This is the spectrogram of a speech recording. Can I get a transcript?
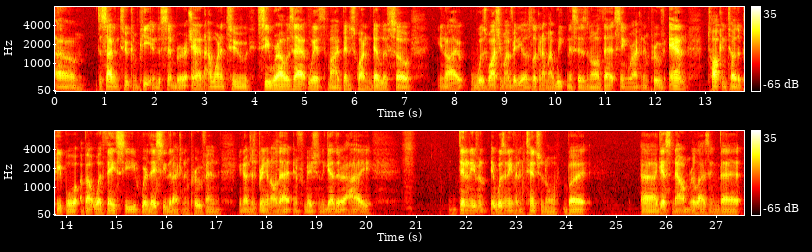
um, deciding to compete in December, Sure. and I wanted to see where I was at with my bench squat and deadlift. So, you know, I was watching my videos, looking at my weaknesses and all of that, seeing where I can improve, and talking to other people about what they see, where they see that I can improve, and you know, just bringing all that information together. I didn't even it wasn't even intentional but uh, i guess now i'm realizing that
